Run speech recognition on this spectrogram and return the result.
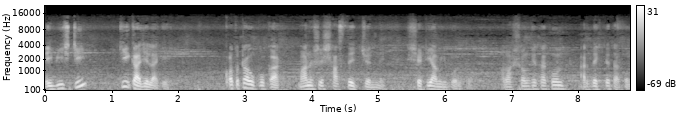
এই বীজটি কি কাজে লাগে? কতটা উপকার মানুষের স্বাস্থ্যের জন্যে, সেটি আমি বলব। আমার সঙ্গে থাকুন আর দেখতে থাকুন।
